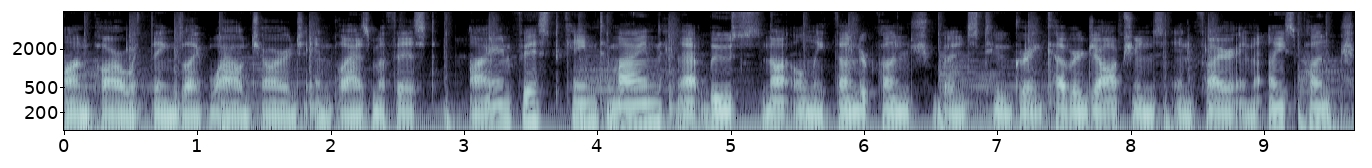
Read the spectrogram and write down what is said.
on par with things like Wild Charge and Plasma Fist. Iron Fist came to mind, that boosts not only Thunder Punch, but its two great coverage options in Fire and Ice Punch,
